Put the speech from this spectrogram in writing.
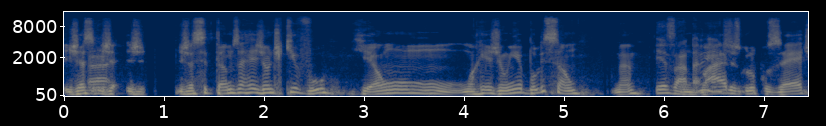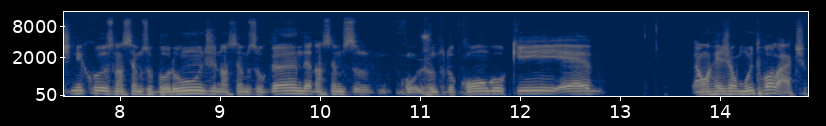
Já, ah, já, já, citamos a região de Kivu, que é um, uma região em ebulição. Né? Exatamente. Com vários grupos étnicos, nós temos o Burundi, nós temos o Uganda, nós temos o junto do Congo, que é, é uma região muito volátil.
